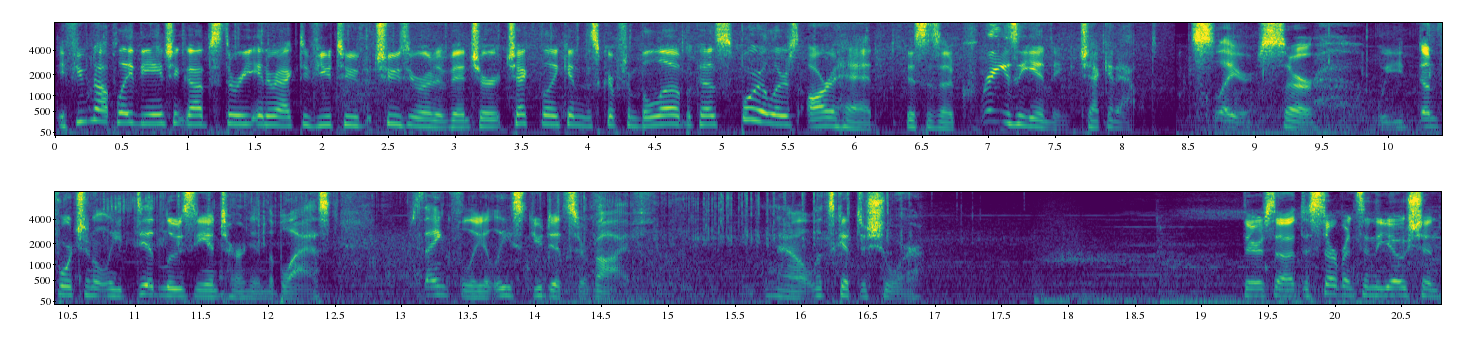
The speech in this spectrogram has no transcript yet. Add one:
If you've not played the Ancient Gods 3 interactive YouTube Choose Your Own Adventure, check the link in the description below because spoilers are ahead. This is a crazy ending. Check it out. Slayer, sir, we unfortunately did lose the intern in the blast. Thankfully, at least you did survive. Now, let's get to shore. There's a disturbance in the ocean.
